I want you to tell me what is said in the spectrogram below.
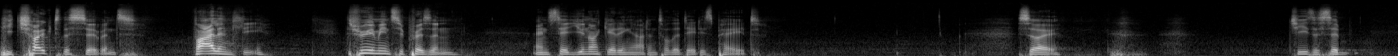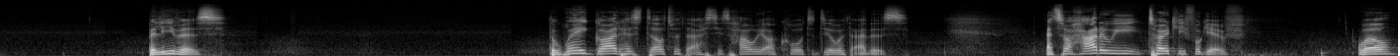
He choked the servant violently, threw him into prison, and said, You're not getting out until the debt is paid. So, Jesus said, Believers, the way God has dealt with us is how we are called to deal with others. And so, how do we totally forgive? Well,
